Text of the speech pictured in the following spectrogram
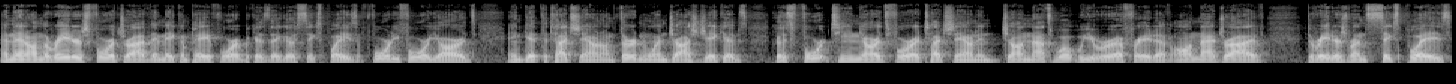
And then on the Raiders' fourth drive, they make them pay for it because they go six plays, 44 yards, and get the touchdown. On third and one, Josh Jacobs goes 14 yards for a touchdown. And John, that's what we were afraid of. On that drive, the Raiders run six plays,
